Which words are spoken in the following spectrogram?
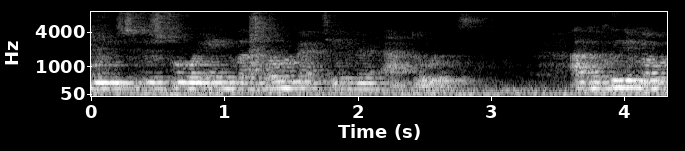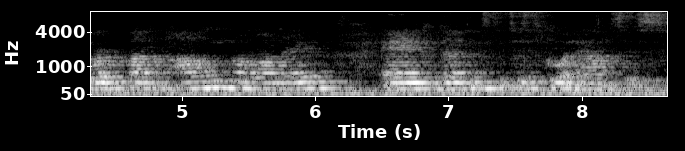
bleach to destroy any leftover bacteria afterwards. I completed my work by compiling my raw data and conducting statistical analysis.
